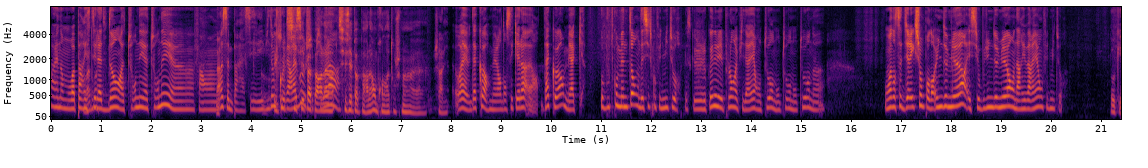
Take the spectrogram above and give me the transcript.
ouais, non, mais on va pas rester là-dedans à tourner, à tourner. euh, Enfin, Bah. moi, ça me paraît assez évident que ce soit écoute, vers la si gauche. c'est pas par là, voilà. si c'est pas par là, on prendra ton chemin, euh, Charlie. Ouais, d'accord, mais alors dans ces cas-là, alors d'accord, mais à- au bout de combien de temps on décide qu'on fait demi-tour? Parce que je connais les plans et puis derrière on tourne, on tourne, on tourne. euh. On va dans cette direction pendant une demi-heure et si au bout d'une demi-heure on n'arrive à rien, on fait demi-tour. Ok.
